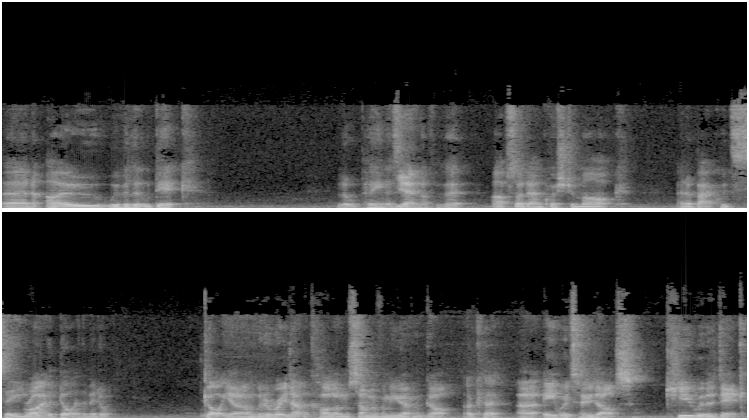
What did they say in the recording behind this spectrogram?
an O with a little dick, a little penis Yeah. hanging off of it, upside down question mark, and a backwards C Right. with a dot in the middle. Got you. I'm going to read out the columns. Some of them you haven't got. Okay, Uh, e with two dots. Q with a dick.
